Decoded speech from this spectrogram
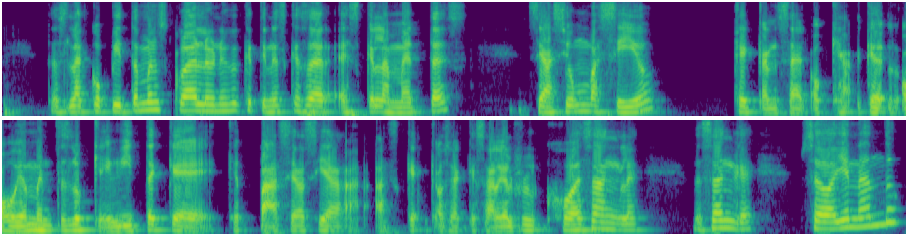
Entonces, la copita menstrual, lo único que tienes que hacer es que la metes, se hace un vacío que cancela, o que, obviamente es lo que evita que, pase hacia, o sea, que salga el flujo de sangre, de sangre, se va llenando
